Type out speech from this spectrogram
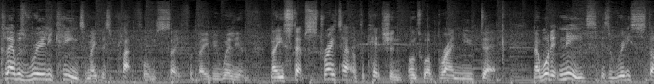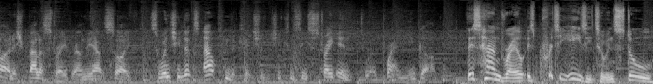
Claire was really keen to make this platform safe for baby William. Now you step straight out of the kitchen onto a brand new deck. Now what it needs is a really stylish balustrade around the outside, so when she looks out from the kitchen, she can see straight into her brand new garden. This handrail is pretty easy to install.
